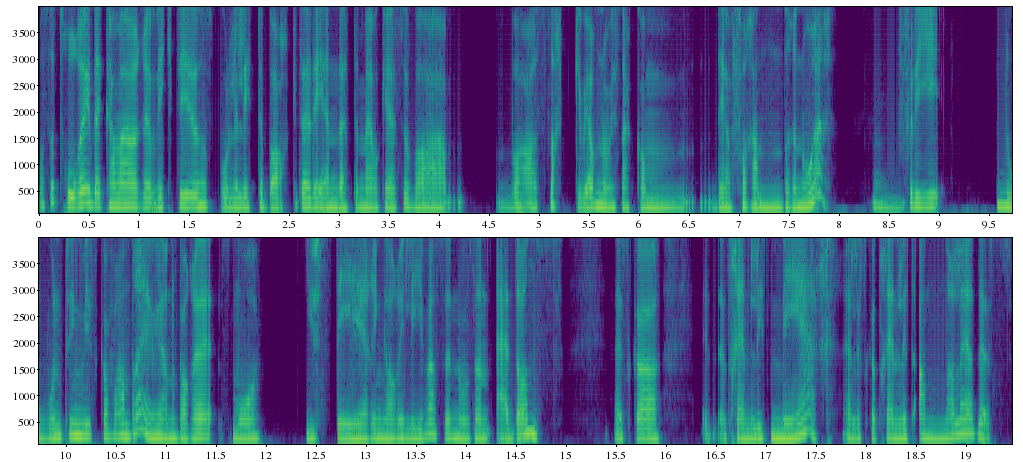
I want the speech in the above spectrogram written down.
Og så tror jeg det kan være viktig å spole litt tilbake til det igjen, dette med ok, så hva, hva snakker vi om når vi snakker om det å forandre noe? Mm. Fordi noen ting vi skal forandre, er jo gjerne bare små justeringer i livet, altså noen sånn add-ons. Jeg skal trene litt mer, eller skal trene litt annerledes.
